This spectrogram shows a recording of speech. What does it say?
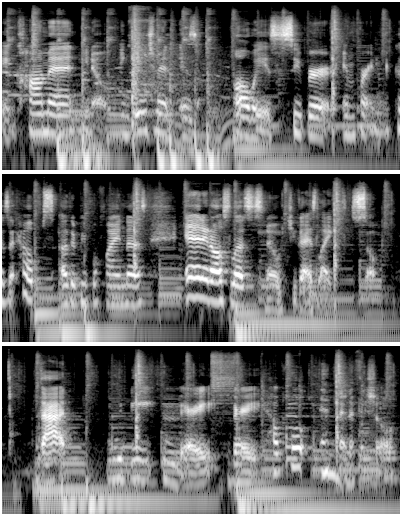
and comment. You know engagement is always super important because it helps other people find us and it also lets us know what you guys like. So that would be very, very helpful and beneficial.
